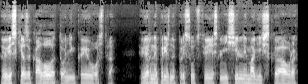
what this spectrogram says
В виске закололо тоненько и остро. Верный признак присутствия, если не сильной магической ауры,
